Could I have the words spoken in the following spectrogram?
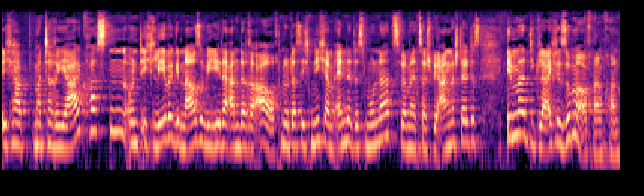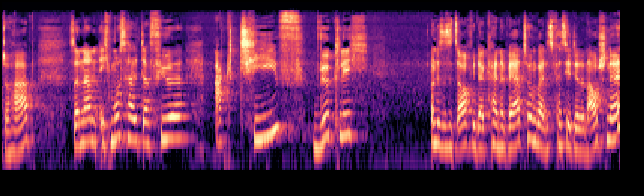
ich habe Materialkosten und ich lebe genauso wie jeder andere auch. Nur dass ich nicht am Ende des Monats, wenn man zum Beispiel angestellt ist, immer die gleiche Summe auf meinem Konto habe, sondern ich muss halt dafür aktiv wirklich und es ist jetzt auch wieder keine Wertung, weil das passiert ja dann auch schnell,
